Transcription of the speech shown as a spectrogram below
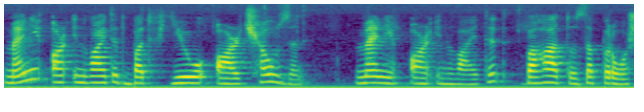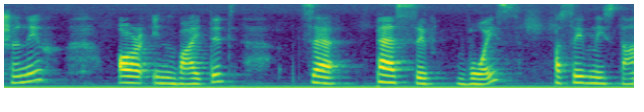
Many are invited, but few are chosen. Many are invited. Багато запрошених. Are invited. Це passive voice, пасивний стан.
